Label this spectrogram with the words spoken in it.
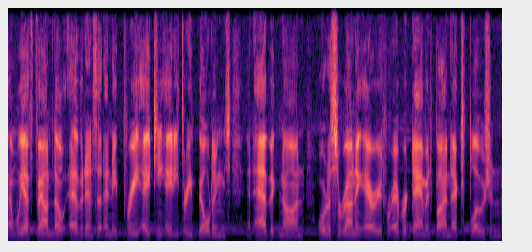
and we have found no evidence that any pre-1883 buildings in Avignon or the surrounding areas were ever damaged by an explosion,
